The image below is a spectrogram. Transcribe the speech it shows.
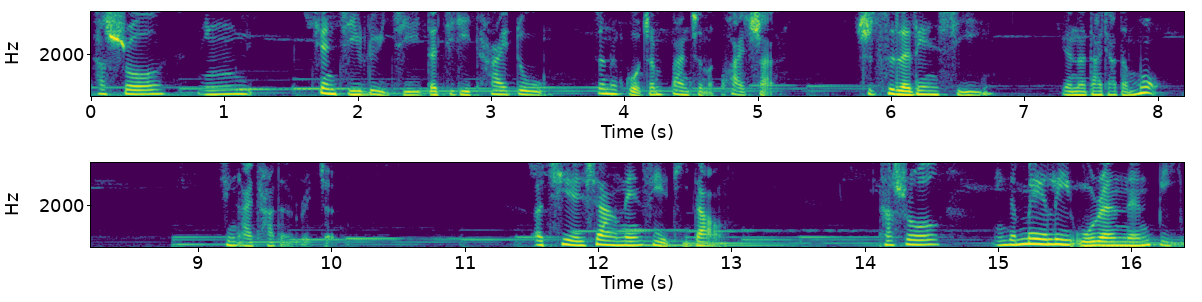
他说：“您见机履机的积极态度。”真的果真办成了快闪，十次的练习圆了大家的梦。敬爱他的瑞珍，而且像 Nancy 也提到，他说：“您的魅力无人能比，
